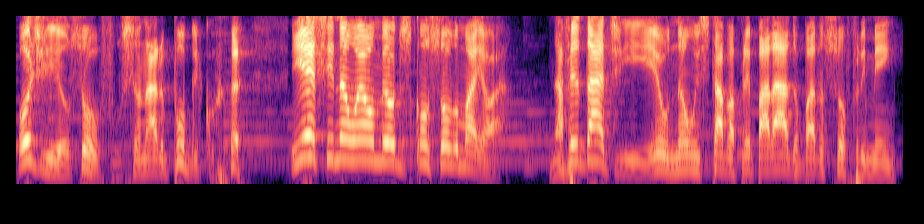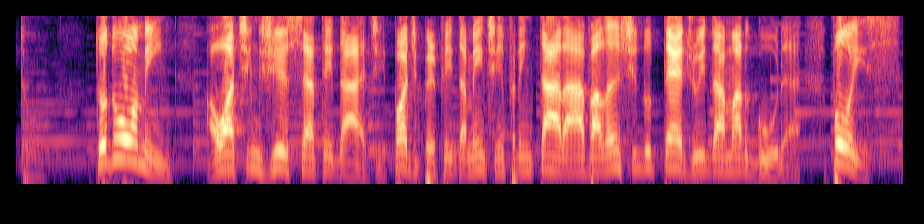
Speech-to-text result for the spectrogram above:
Hoje eu sou funcionário público e esse não é o meu desconsolo maior. Na verdade, eu não estava preparado para o sofrimento. Todo homem, ao atingir certa idade, pode perfeitamente enfrentar a avalanche do tédio e da amargura, pois,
